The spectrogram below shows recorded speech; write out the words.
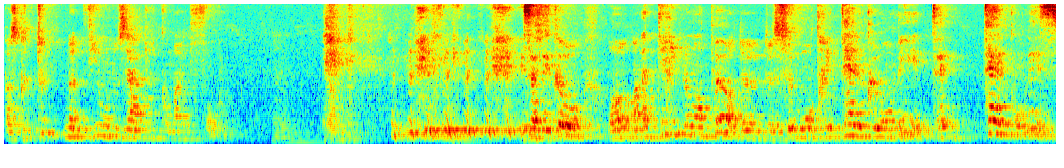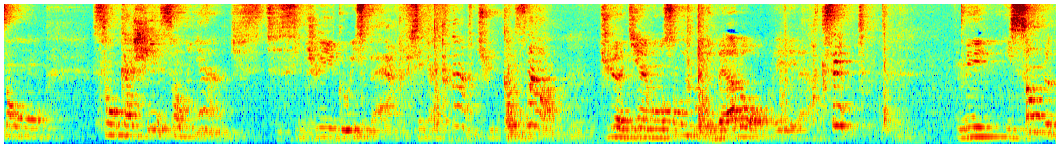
Parce que toute notre vie, on nous a appris comment être faux. Hmm. et ça fait qu'on on, a terriblement peur de, se montrer tel qu'on est, tel, qu'on est, sans, sans cacher, sans rien. si tu es égoïste, ben, c'est pas grave, tu es comme ça. Hmm. Tu as dit un mensonge, ben alors, accepte. Mais il, semble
